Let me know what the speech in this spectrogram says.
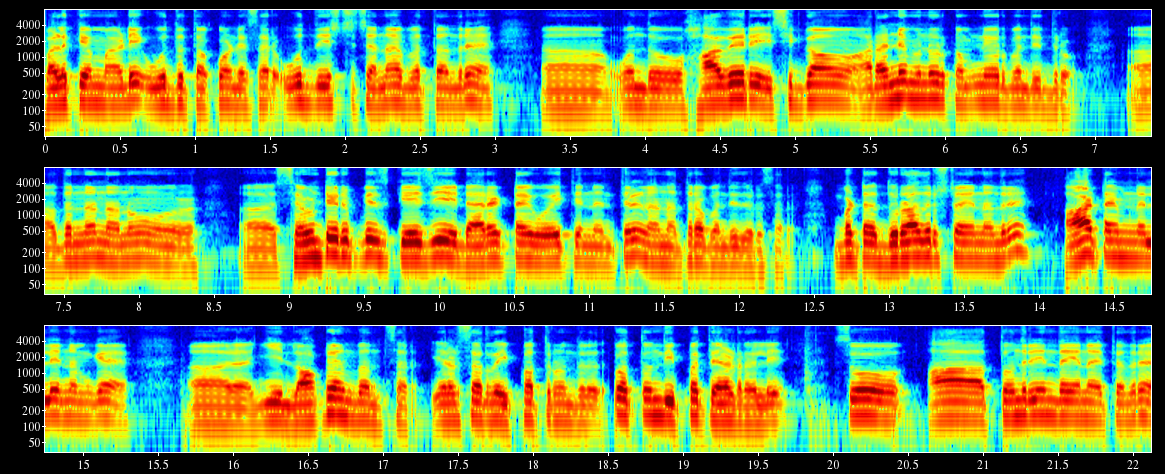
ಬಳಕೆ ಮಾಡಿ ಉದ್ದು ತಗೊಂಡೆ ಸರ್, ಉದ್ದು ಇಷ್ಟು ಚೆನ್ನಾಗಿ ಬತ್ತಂದರೆ ಒಂದು ಹಾವೇರಿ ಸಿಗ್ಗಾಂವ್ ಅರಣ್ಯಮನೂರು ಕಂಪ್ನಿಯವ್ರು ಬಂದಿದ್ದರು ಅದನ್ನು ನಾನು ಸೆವೆಂಟಿ ರುಪೀಸ್ ಕೆ ಜಿ ಡೈರೆಕ್ಟಾಗಿ ಹೋಯ್ತೀನಿ ಅಂತೇಳಿ ನನ್ನ ಹತ್ರ ಬಂದಿದ್ದರು ಸರ್. ಬಟ್ ದುರಾದೃಷ್ಟ ಏನಂದರೆ, ಆ ಟೈಮ್ನಲ್ಲಿ ನಮಗೆ ಈ ಲಾಕ್ಡೌನ್ ಬಂತು ಸರ್, ಎರಡು ಸಾವಿರದ ಇಪ್ಪತ್ತೊಂದರ, ಇಪ್ಪತ್ತೊಂದು, ಇಪ್ಪತ್ತೆರಡರಲ್ಲಿ. ಸೊ ಆ ತೊಂದರೆಯಿಂದ ಏನಾಯ್ತಂದರೆ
